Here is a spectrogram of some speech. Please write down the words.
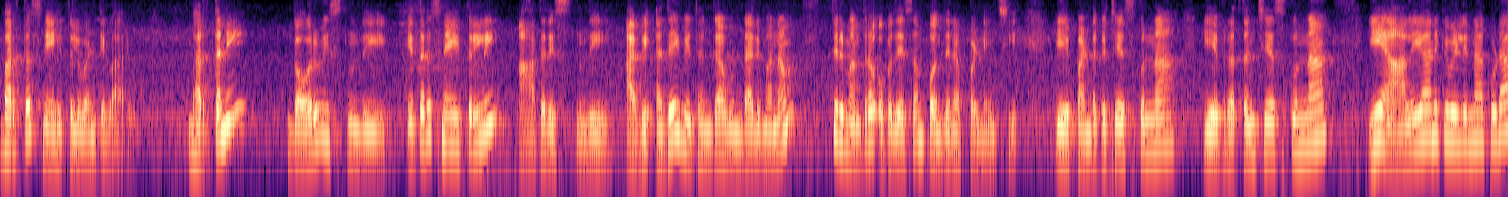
భర్త స్నేహితులు వంటి వారు. భర్తని గౌరవిస్తుంది ఇతర స్నేహితుల్ని ఆదరిస్తుంది. అవి అదే విధంగా ఉండాలి మనం తిరుమంత్ర ఉపదేశం పొందినప్పటి నుంచి. ఏ పండగ చేసుకున్నా ఏ వ్రతం చేసుకున్నా ఏ ఆలయానికి వెళ్ళినా కూడా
